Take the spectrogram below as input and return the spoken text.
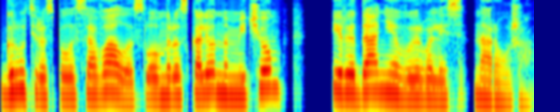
Грудь располосовала, словно раскаленным мечом, и рыдания вырвались наружу.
